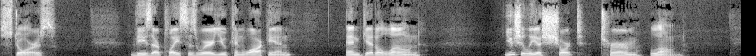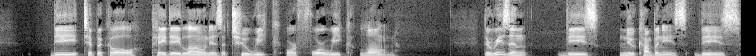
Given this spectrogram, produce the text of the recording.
stores. These are places where you can walk in and get a loan, usually a short term loan. The typical payday loan is a two week or four week loan. The reason these new companies, these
